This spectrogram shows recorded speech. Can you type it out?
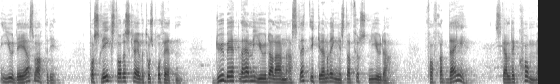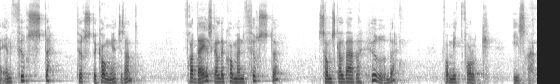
i Judea, svarte de. For slik står det skrevet hos profeten. Du, Betlehem i Judaland, er slett ikke den ringeste av fyrsten i Juda. For fra deg skal det komme en fyrste, første konge, ikke sant? Fra deg skal det komme en fyrste som skal være hyrde for mitt folk Israel.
